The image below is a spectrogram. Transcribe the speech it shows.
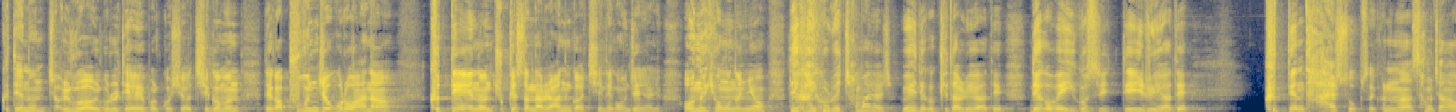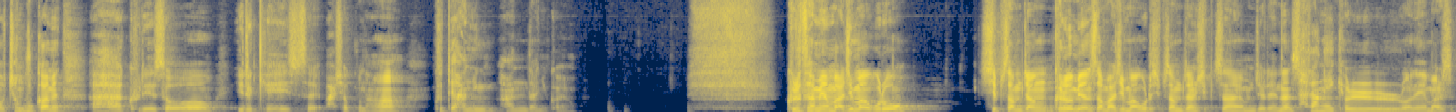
그때는 얼굴과 얼굴을 대해 볼 것이요. 지금은 내가 부분적으로 아나 그때에는 주께서 나를 아는 것 같이 내가 언제냐. 어느 경우는요. 내가 이걸 왜 참아야지? 왜 내가 기다려야 돼? 내가 왜 이것을 이래야 돼? 그때는 다알 수 없어요. 그러나 성장하고 천국 가면 아 그래서 이렇게 했어요. 하셨구나. 그때 안 안다니까요. 그렇다면 마지막으로 13장 그러면서 마지막으로 13장 13절에는 사랑의 결론의 말씀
